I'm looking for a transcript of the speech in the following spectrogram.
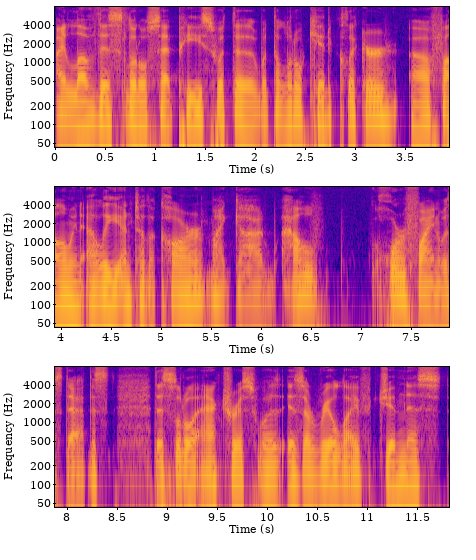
I love this little set piece with the with the little kid clicker uh, following Ellie into the car. My God, how horrifying was that? This this little actress was is a real life gymnast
